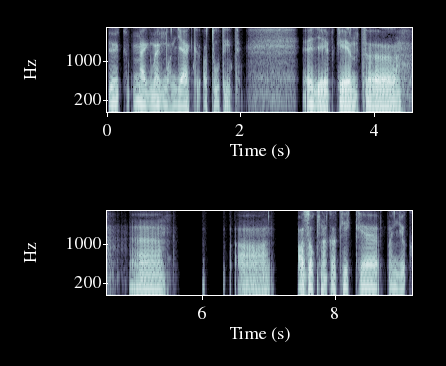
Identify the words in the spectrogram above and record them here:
ők meg, megmondják a tutit. Egyébként a, azoknak, akik mondjuk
